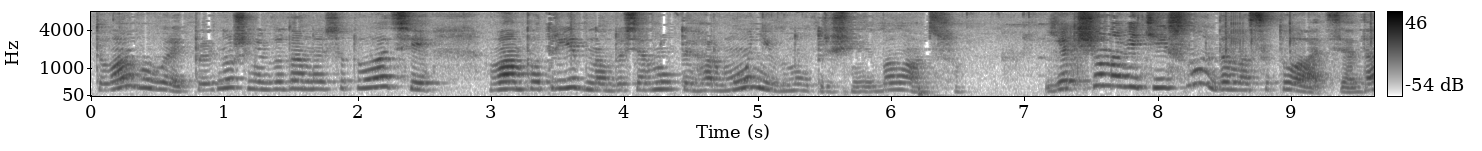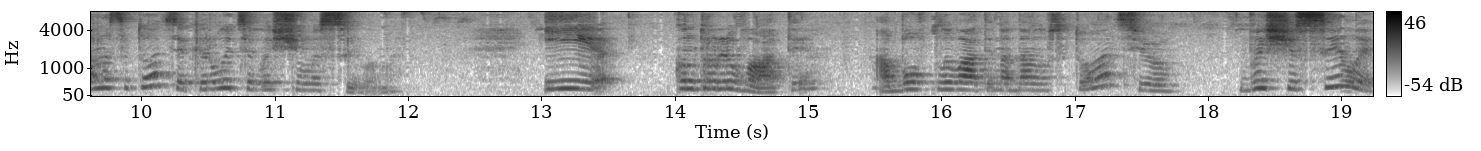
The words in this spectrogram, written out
то вам говорять, по відношенню до даної ситуації вам потрібно досягнути гармонії внутрішньої балансу. Якщо навіть існує дана ситуація, дана ситуація керується вищими силами. І контролювати або впливати на дану ситуацію, вищі сили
